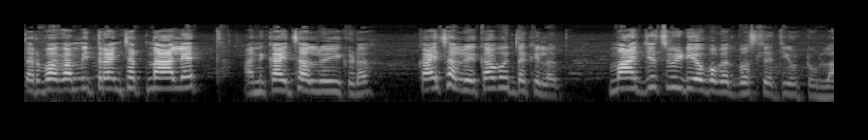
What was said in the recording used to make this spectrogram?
तर बघा मित्रांच्यात ना आलेत आणि काय चालू आहे इकडं? काय चालू आहे? का बंद केलं? माझेच व्हिडिओ बघत बसलेत युट्यूबला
